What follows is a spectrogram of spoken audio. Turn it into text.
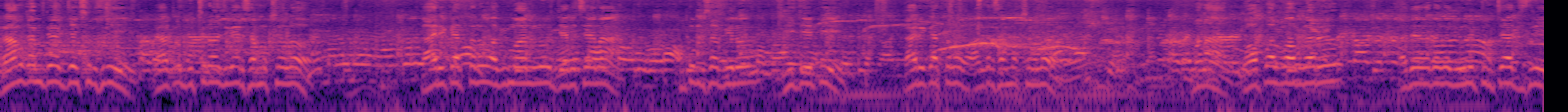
గ్రామ కమిటీ అధ్యక్షుడు శ్రీ డాక్టర్ బుచ్చిరాజు గారి సమక్షంలో కార్యకర్తలు అభిమానులు జనసేన కుటుంబ సభ్యులు బీజేపీ కార్యకర్తలు అందరి సమక్షంలో మన గోపాల్ బాబు గారు అదేవిధంగా యూనిట్ ఇన్ఛార్జ్ శ్రీ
